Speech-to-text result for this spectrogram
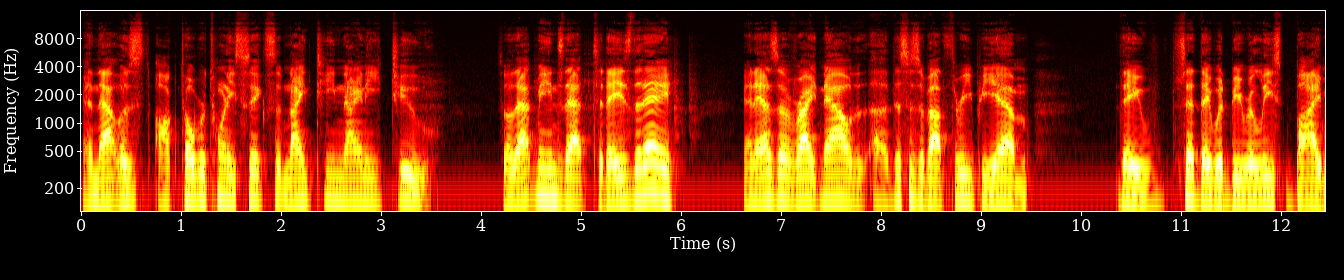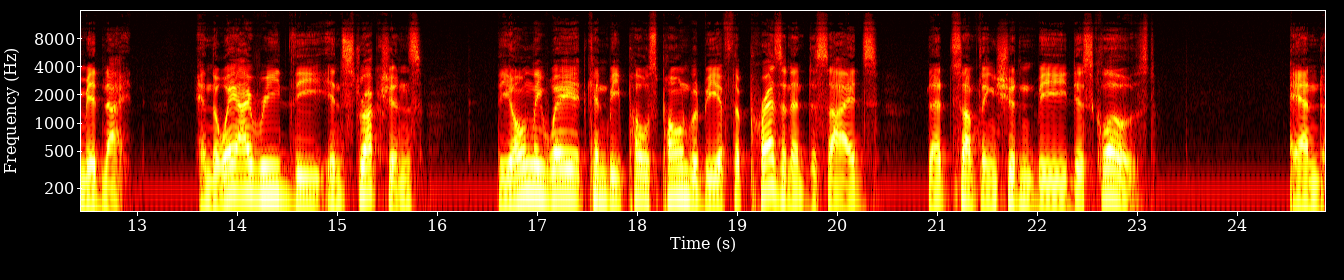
And that was October 26th of 1992. So that means that today's the day. And as of right now, uh, this is about 3 p.m they said they would be released by midnight. And the way I read the instructions, the only way it can be postponed would be if the president decides that something shouldn't be disclosed. And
